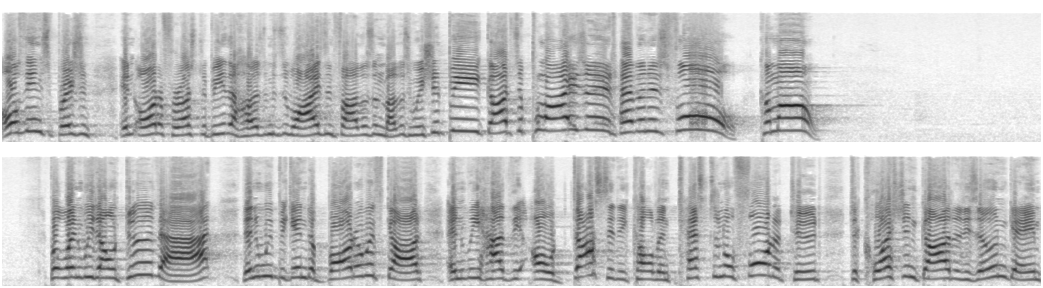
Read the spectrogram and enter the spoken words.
all the inspiration in order for us to be the husbands and wives and fathers and mothers we should be. God supplies it. Heaven is full. Come on. But when we don't do that, then we begin to barter with God and we have the audacity called intestinal fortitude to question God at his own game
